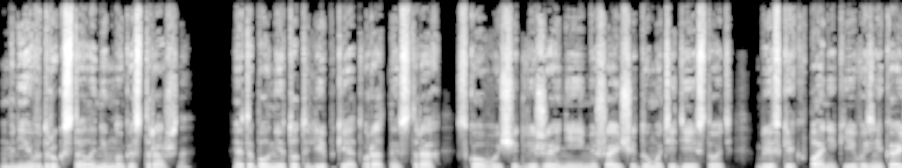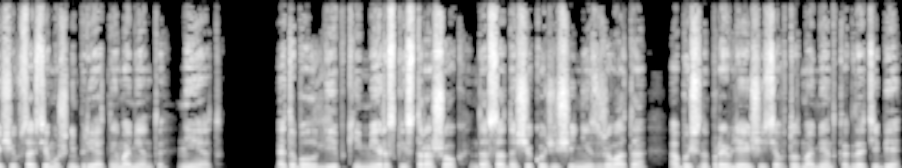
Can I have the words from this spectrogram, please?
Мне вдруг стало немного страшно. Это был не тот липкий, отвратный страх, сковывающий движение и мешающий думать и действовать, близкий к панике и возникающий в совсем уж неприятные моменты. Нет. Это был липкий, мерзкий страшок, досадно щекочущий низ живота, обычно проявляющийся в тот момент, когда тебе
